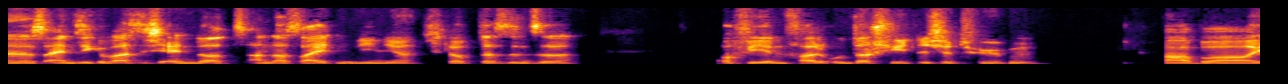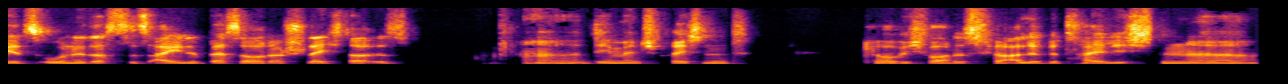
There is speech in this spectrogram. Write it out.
Äh, Das Einzige, was sich ändert an der Seitenlinie, ich glaube, da sind sie auf jeden Fall unterschiedliche Typen, aber jetzt ohne, dass das eine besser oder schlechter ist. Äh, dementsprechend, glaube ich, war das für alle Beteiligten, äh,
